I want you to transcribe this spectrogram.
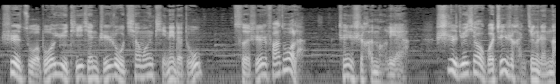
是左伯玉提前植入枪王体内的毒，此时发作了，真是很猛烈呀！视觉效果真是很惊人呐！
